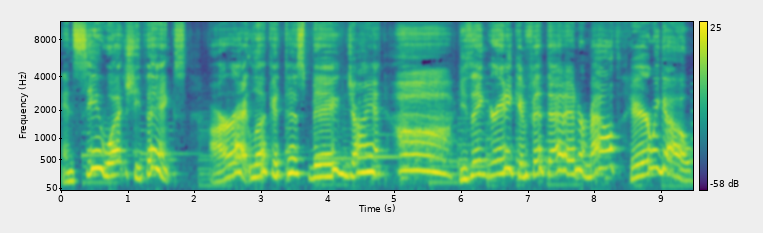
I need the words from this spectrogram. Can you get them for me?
and see what she thinks. All right, look at this big giant. you think Granny can fit that in her mouth? Here we go.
